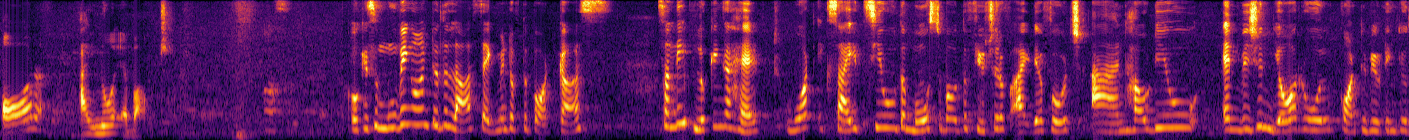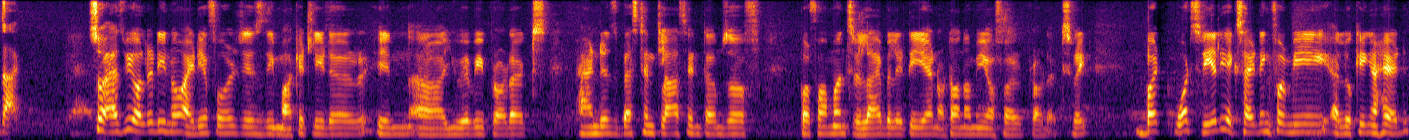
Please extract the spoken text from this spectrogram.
or I know about. awesome Okay, so moving on to the last segment of the podcast. Sandip, looking ahead, what excites you the most about the future of Idea Forge and how do you envision your role contributing to that? So, as we already know, IdeaForge is the market leader in uh, UAV products and is best in class in terms of performance, reliability, and autonomy of our products, right? But what's really exciting for me uh, looking ahead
